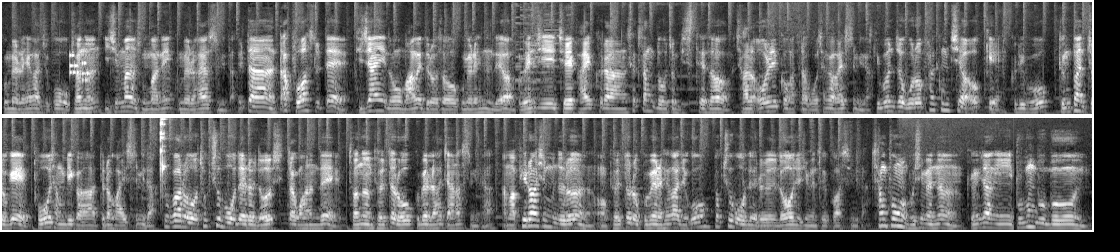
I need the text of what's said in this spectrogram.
구매를 해가지고 저는 20만원 중반에 구매를 하였습니다. 일단 딱 보았을 때 디자인이 너무 마음에 들어서 구매를 했는데요. 왠지 제 바이크랑 색상도 좀 비슷해서 잘 어울릴 것 같다고 생각을 했습니다. 기본적으로 팔꿈치와 어깨 그리고 등판 쪽에 보호 장비가 들어가 있습니다. 추가로 척추 보호대를 넣을 수 있다고 하는데 저는 별도로 구매를 하지 않았습니다. 아마 필요하신 분들은 어, 별도로 구매를 해가지고 척추 보호대를 넣어주시면 될 것 같습니다. 상품을 보시면은 굉장히 부분 부분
